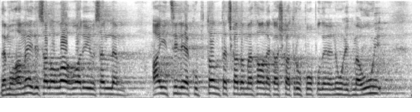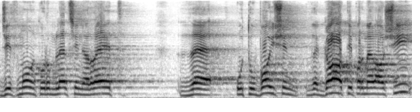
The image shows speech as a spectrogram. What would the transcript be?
Dhe Muhamedi sallallahu aleyhi sallem, ai i cili e kuptonte çka do me thanë e ka shkatërru popullin e Nuhit me uj, gjithmonë kur u mbledhshin retë, dhe u tubojshin dhe gati për me ra shi,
